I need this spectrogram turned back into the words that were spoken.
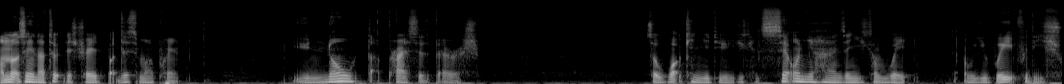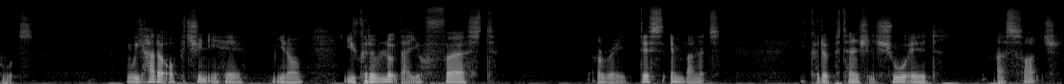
I'm not saying I took this trade, but this is my point. You know that price is bearish. So what can you do? You can sit on your hands and you can wait. And you wait for these shorts. We had an opportunity here. you know, you could have looked at your first array, this imbalance, you could have potentially shorted as such.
